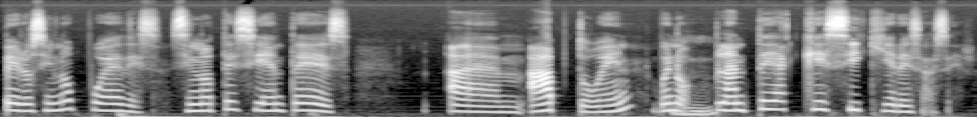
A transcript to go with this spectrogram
Pero si no puedes, si no te sientes apto en, bueno, plantea qué sí quieres hacer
